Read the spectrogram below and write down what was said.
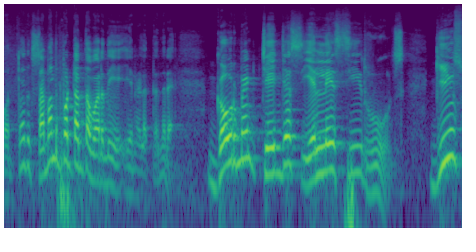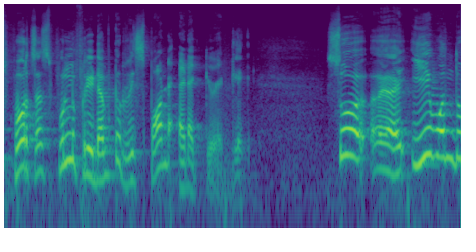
ಬಂತು. ಅದಕ್ಕೆ ಸಂಬಂಧಪಟ್ಟಂಥ ವರದಿ ಏನು ಹೇಳುತ್ತೆ ಅಂದರೆ government changes L A C rules gives forces full freedom to respond adequately so ಈ ಒಂದು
